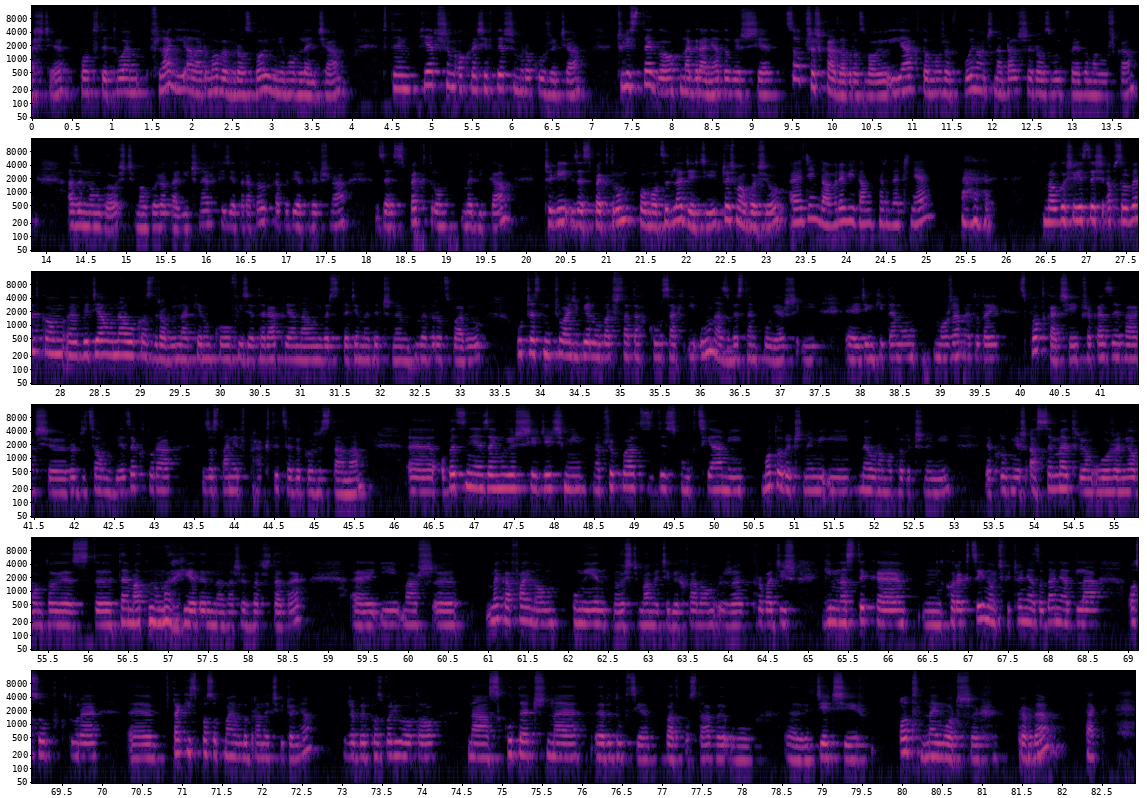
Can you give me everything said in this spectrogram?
podcaście pod tytułem Flagi alarmowe w rozwoju niemowlęcia w tym pierwszym okresie, w pierwszym roku życia. Czyli z tego nagrania dowiesz się, co przeszkadza w rozwoju i jak to może wpłynąć na dalszy rozwój Twojego maluszka. A ze mną gość Małgorzata Liczner, fizjoterapeutka pediatryczna ze Spektrum Medica, czyli ze Spektrum Pomocy dla Dzieci. Cześć Małgosiu. E, dzień dobry, witam serdecznie. Małgosiu, jesteś absolwentką e, Wydziału Nauk o Zdrowiu na kierunku fizjoterapia na Uniwersytecie Medycznym we Wrocławiu. Uczestniczyłaś w wielu warsztatach, kursach i u nas występujesz i e, dzięki temu możemy tutaj spotkać się i przekazywać e, rodzicom wiedzę, która zostanie w praktyce wykorzystana. Obecnie zajmujesz się dziećmi na przykład z dysfunkcjami motorycznymi i neuromotorycznymi jak również asymetrią ułożeniową. To jest e, temat numer jeden na naszych warsztatach. E, I masz e, mega fajną umiejętność, mamy Ciebie chwalą, że prowadzisz gimnastykę mm, korekcyjną, ćwiczenia, zadania dla osób, które w taki sposób mają dobrane ćwiczenia, żeby pozwoliło to na skuteczne redukcje wad postawy u dzieci od najmłodszych, prawda?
